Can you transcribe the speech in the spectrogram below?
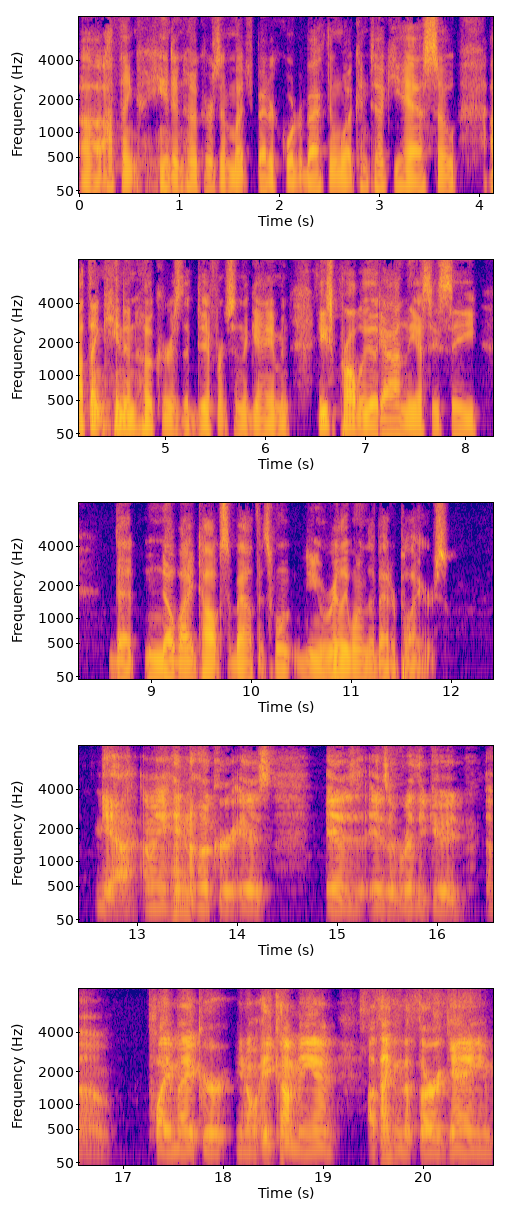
Uh, I think Hendon Hooker is a much better quarterback than what Kentucky has. So I think Hendon Hooker is the difference in the game, and he's probably the guy in the SEC that nobody talks about. That's one you know, really one of the better players. Yeah, I mean Hendon Hooker is is is a really good uh, playmaker. You know, he come in I think in the third game,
